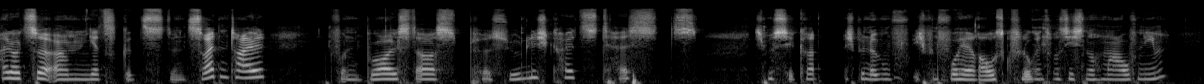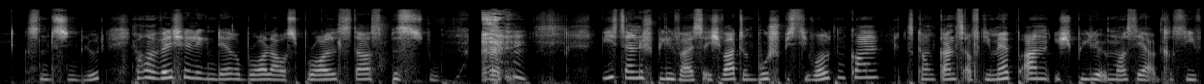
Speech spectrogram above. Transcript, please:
Hi Leute, ähm, jetzt gibt's den zweiten Teil von Brawl Stars Persönlichkeitstests. Ich muss hier gerade, ich bin irgendwo, ich bin vorher rausgeflogen, jetzt muss ich es nochmal aufnehmen. Das ist ein bisschen blöd. Ich mach mal, welche legendäre Brawler aus Brawl Stars bist du? Wie ist deine Spielweise? Ich warte im Busch, bis die Wolken kommen. Das kommt ganz auf die Map an. Ich spiele immer sehr aggressiv.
